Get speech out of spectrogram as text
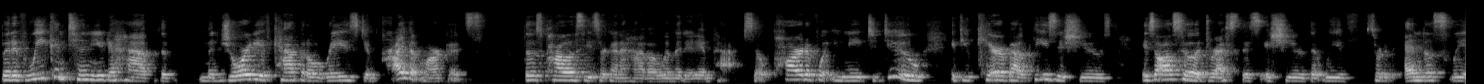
But if we continue to have the majority of capital raised in private markets, those policies are going to have a limited impact. So, part of what you need to do if you care about these issues is also address this issue that we've sort of endlessly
